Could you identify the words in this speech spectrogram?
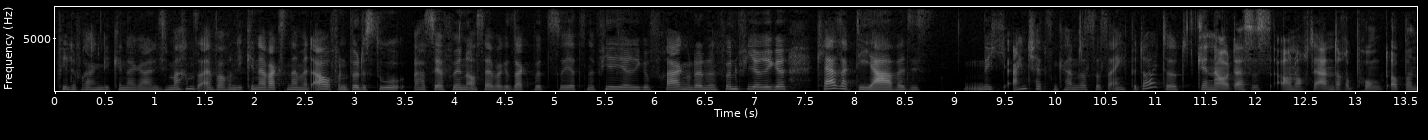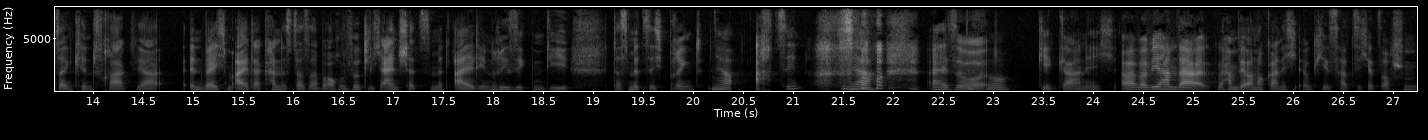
viele fragen die Kinder gar nicht. Sie machen es einfach und die Kinder wachsen damit auf. Und würdest du, hast du ja vorhin auch selber gesagt, würdest du jetzt eine Vierjährige fragen oder eine Fünfjährige? Klar sagt die ja, weil sie es nicht einschätzen kann, was das eigentlich bedeutet. Genau, das ist auch noch der andere Punkt, ob man sein Kind fragt, ja, in welchem Alter kann es das aber auch wirklich einschätzen mit all den Risiken, die das mit sich bringt. Ja. 18? Ja. Also so. Geht gar nicht. Aber wir haben da, haben wir auch noch gar nicht, okay, es hat sich jetzt auch schon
